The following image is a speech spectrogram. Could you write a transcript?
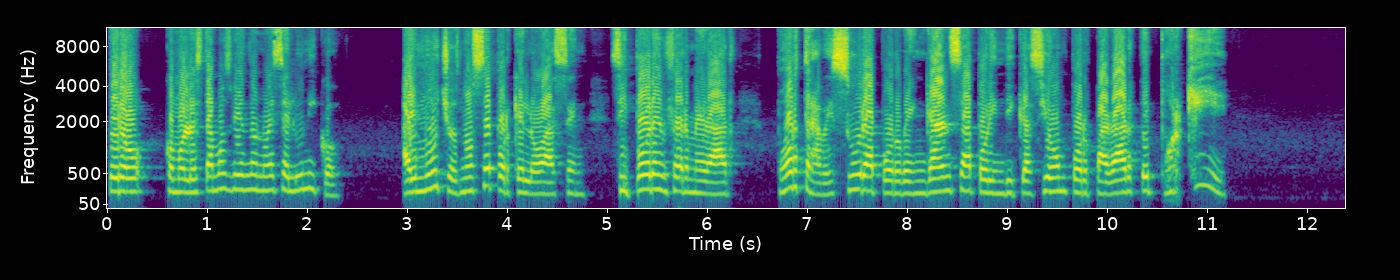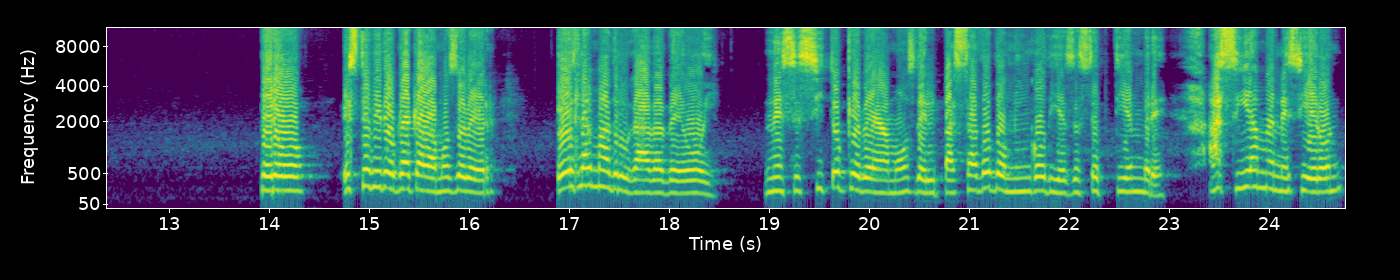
Pero como lo estamos viendo, no es el único. Hay muchos, no sé por qué lo hacen, si por enfermedad, por travesura, por venganza, por indicación, por pagarte, ¿por qué? Pero este video que acabamos de ver es la madrugada de hoy. Necesito que veamos del pasado domingo 10 de septiembre. Así amanecieron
